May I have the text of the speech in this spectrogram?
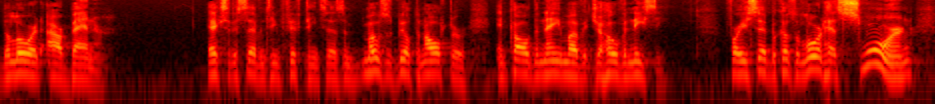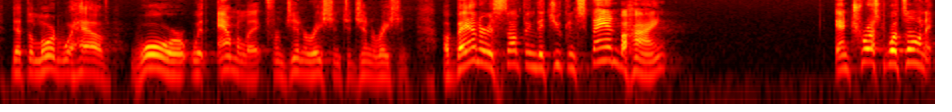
the Lord our banner. Exodus 17, 15 says, And Moses built an altar and called the name of it Jehovah Nisi. For he said, Because the Lord has sworn that the Lord will have war with Amalek from generation to generation. A banner is something that you can stand behind and trust what's on it.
